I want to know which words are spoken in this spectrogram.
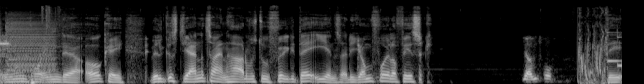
ingen point der. Okay. Hvilket stjernetegn har du, hvis du er født i dag, Jens? Er det jomfru eller fisk? Jomfru. Det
